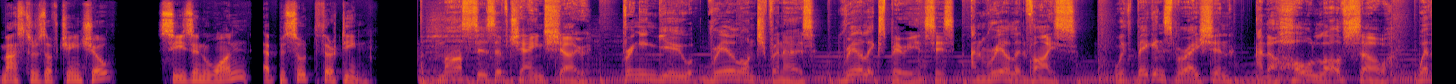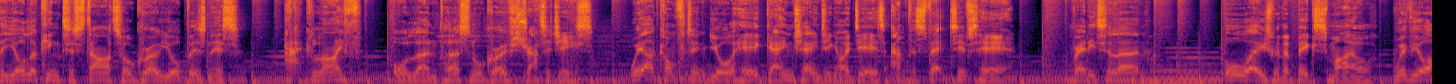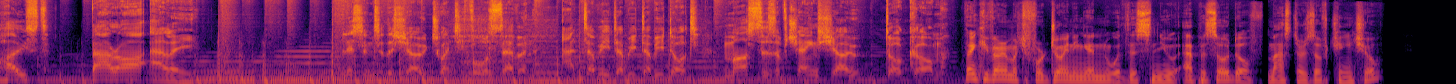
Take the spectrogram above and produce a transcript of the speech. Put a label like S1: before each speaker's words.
S1: Masters of Change Show, Season 1, Episode 13.
S2: Masters of Change Show, bringing you real entrepreneurs, real experiences, and real advice with big inspiration and a whole lot of soul. Whether you're looking to start or grow your business, hack life, or learn personal growth strategies, we are confident you'll hear game changing ideas and perspectives here. Ready to learn? Always with a big smile, with your host, Bara Ali. Listen to the show 24 7 at www.mastersofchangeshow.com.
S1: Thank you very much for joining in with this new episode of Masters of Change Show.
